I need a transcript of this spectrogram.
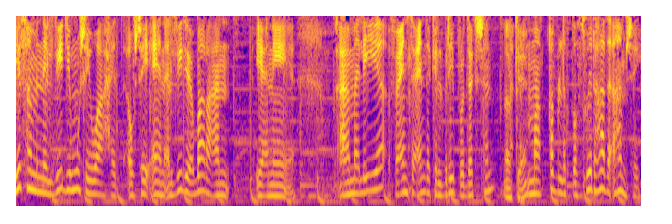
يفهم إن الفيديو مو شيء واحد أو شيئين. الفيديو عبارة عن يعني عملية فأنت عندك ال pre-production ما قبل التصوير هذا أهم شيء.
